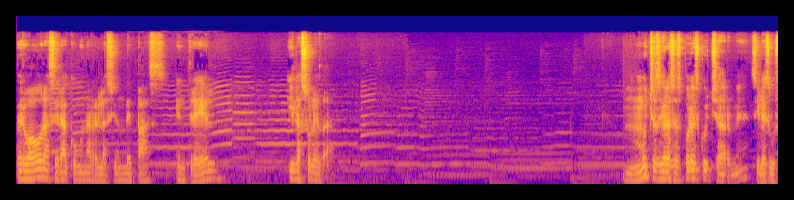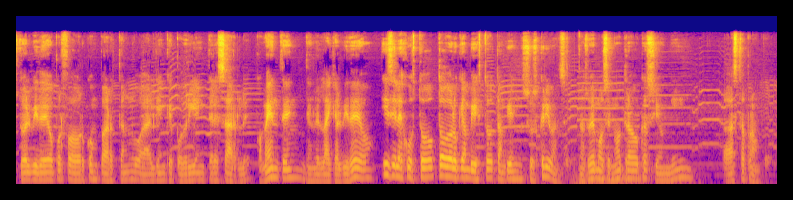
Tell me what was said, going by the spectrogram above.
Pero ahora será con una relación de paz entre él y la soledad. Muchas gracias por escucharme. Si les gustó el video, por favor compártanlo a alguien que podría interesarle. Comenten, denle like al video. Y si les gustó todo lo que han visto, también suscríbanse. Nos vemos en otra ocasión y hasta pronto.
